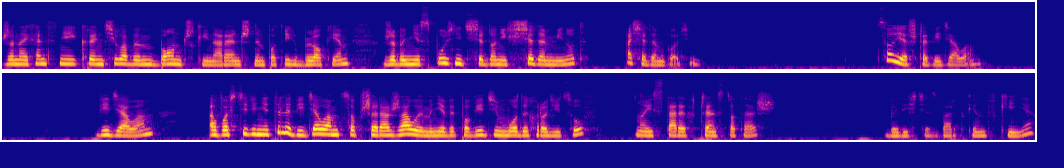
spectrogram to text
że najchętniej kręciłabym bączki na ręcznym pod ich blokiem, żeby nie spóźnić się do nich siedem minut, a siedem godzin. Co jeszcze wiedziałam? Wiedziałam, a właściwie nie tyle wiedziałam, co przerażały mnie wypowiedzi młodych rodziców, no i starych często też. Byliście z Bartkiem w kinie?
